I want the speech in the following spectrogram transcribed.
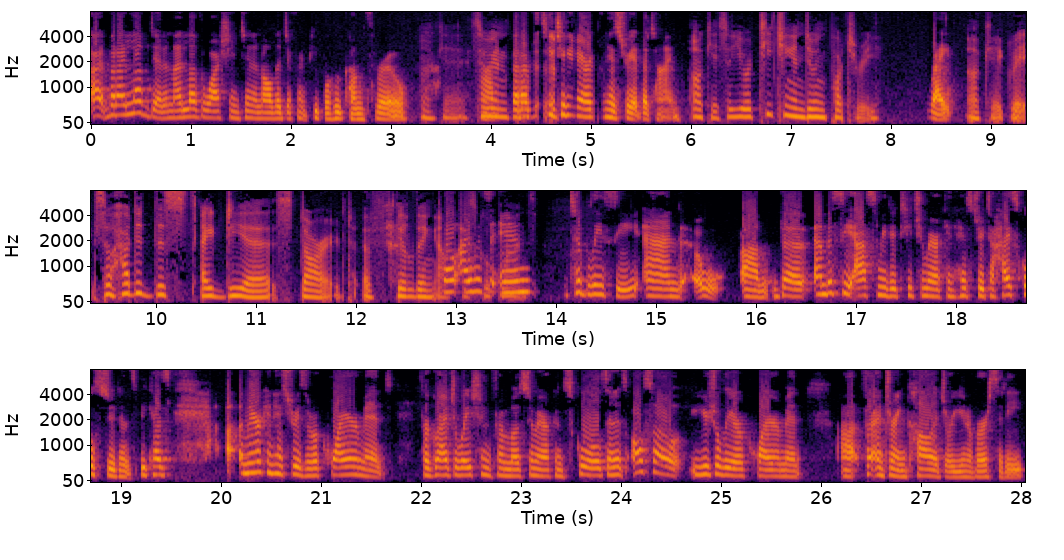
I, but I loved it, and I loved Washington and all the different people who come through. Okay, so Um, but I was teaching American history at the time. Okay, so you were teaching and doing pottery. Right. Okay, great. So how did this idea start of building? Well, I was in Tbilisi, and oh, um, the embassy asked me to teach American history to high school students because uh, American history is a requirement for graduation from most American schools, and it's also usually a requirement uh, for entering college or university.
